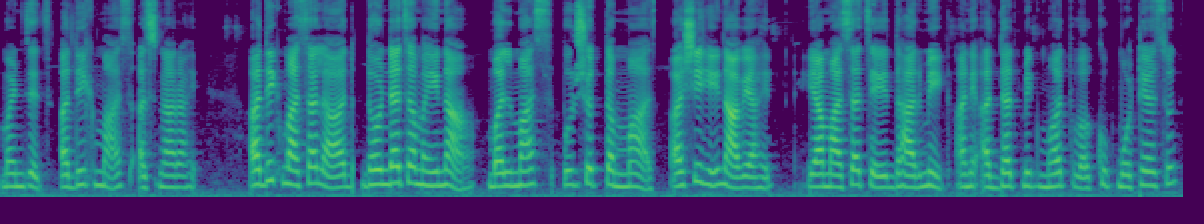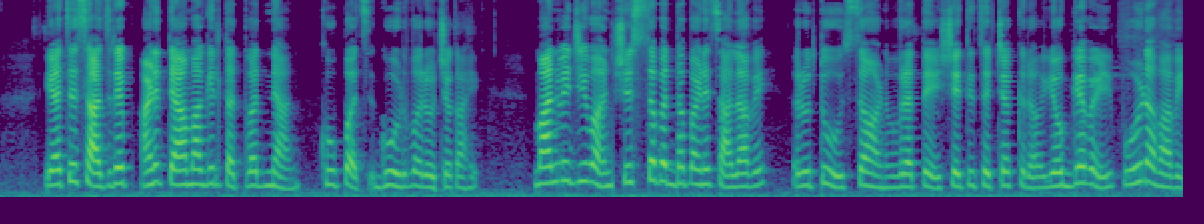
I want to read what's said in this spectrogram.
म्हणजेच अधिक मास असणार आहे. अधिक मासाला धोंड्याचा महिना मलमास पुरुषोत्तम मास अशी ही नावे आहेत. या मासाचे धार्मिक आणि आध्यात्मिक महत्त्व खूप मोठे असून याचे साजरे आणि त्यामागील तत्त्वज्ञान खूपच गूढ व रोचक आहे. मानवी जीवन शिस्तबद्धपणे चालावे ऋतू सण व्रते शेतीचे चक्र योग्य वेळी पूर्ण व्हावे.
